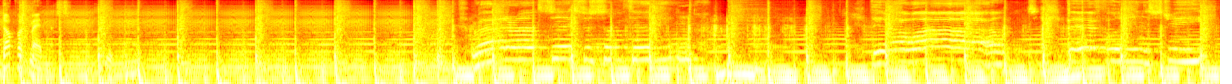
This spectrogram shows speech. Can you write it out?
dat was Madness. Right around six or something There I was Barefoot in the street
